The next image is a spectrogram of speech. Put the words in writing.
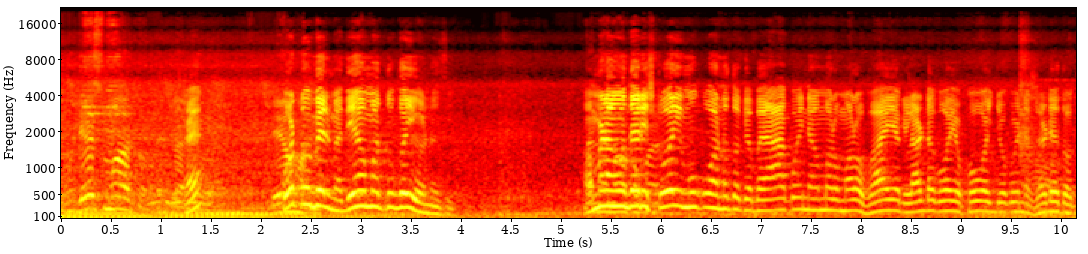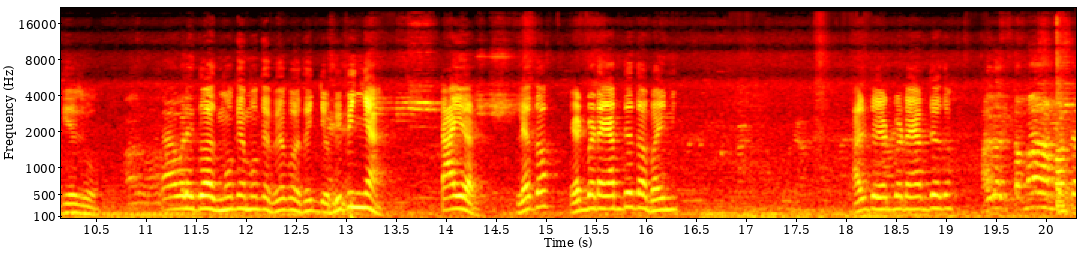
હું દેશમાં હતો. હે? કોટુબેલમાં દેહમાં તું ગયો નથી. હમણાં હું તારી સ્ટોરી મૂકવાનો હતો કે ભાઈ આ કોઈને અમારો મારો ભાઈ એક લાડક હોય ખોવાઈ ગયો કોઈને જડે તો કહેજો. આ તો આજ મોકે ભેગો થઈ ગયો. બિપિન્યા ટાયર. લેતો એડવર્ટાઈઝ આપી દેતો ભાઈની. હાલ તો એડવર્ટાઈઝ આપી દેતો હાલો તમારા માટે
